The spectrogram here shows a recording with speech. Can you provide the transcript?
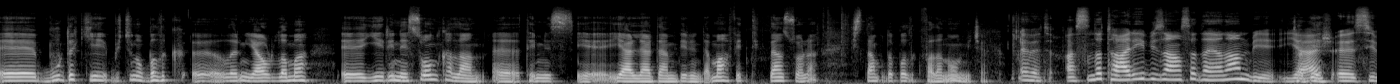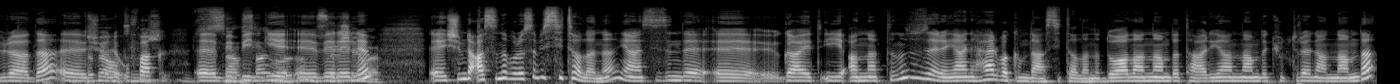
e, buradaki bütün o balıkların yavrulama e, yerini son kalan e, temiz e, yerlerden birinde mahvettikten sonra İstanbul'da balık falan olmayacak. Evet aslında tarihi Bizans'a dayanan bir yer e, Sivriada. E, Tabii şöyle ufak şey- e, bir bilgi e, şey verelim. var. E, şimdi aslında burası bir sit alanı. Yani sizin de e, gayet iyi anlattığınız üzere yani her bakımdan sit alanı. Doğal anlamda, tarihi anlamda, kültürel anlamda.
